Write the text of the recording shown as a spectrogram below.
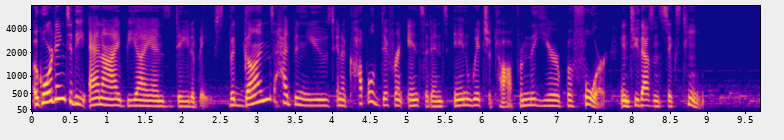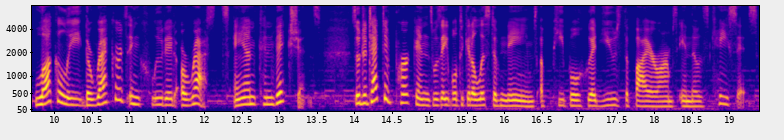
According to the NIBIN's database, the guns had been used in a couple different incidents in Wichita from the year before, in 2016. Luckily, the records included arrests and convictions, so Detective Perkins was able to get a list of names of people who had used the firearms in those cases.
